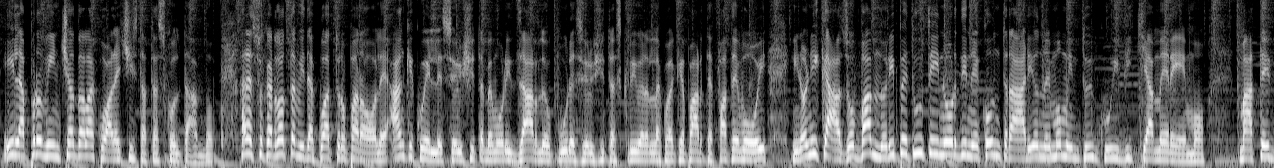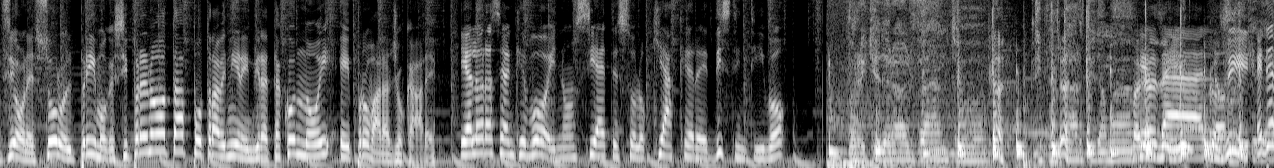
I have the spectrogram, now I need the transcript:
e la provincia dalla quale ci state ascoltando. Adesso Carlotta vi dà quattro parole, anche quelle se riuscite a memorizzarle oppure se riuscite a scriverle da qualche parte fate voi. In ogni caso vanno ripetute in ordine contrario nel momento in cui vi chiameremo. Ma attenzione, solo il primo che si prenota potrà venire in diretta con noi e provare a giocare. E allora, se anche voi non siete solo chiacchiere distintivo, Vorrei chiedere al vento di portarti da me. Ma Che così, bello. così. Ed è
